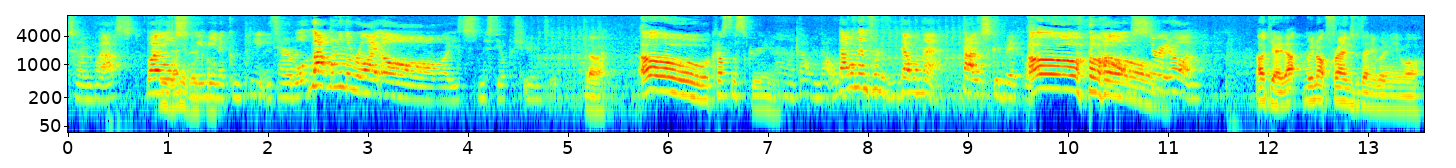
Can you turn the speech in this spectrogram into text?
to turn past. By Where's any awesome, we mean a completely terrible. That one on the right. Oh, you just missed the opportunity. Whatever. Oh, across the screen. Oh, that one, that one, that one in front of you. That one there. That looks a good vehicle. Oh. Oh, straight on. Okay, that we're not friends with anybody anymore.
